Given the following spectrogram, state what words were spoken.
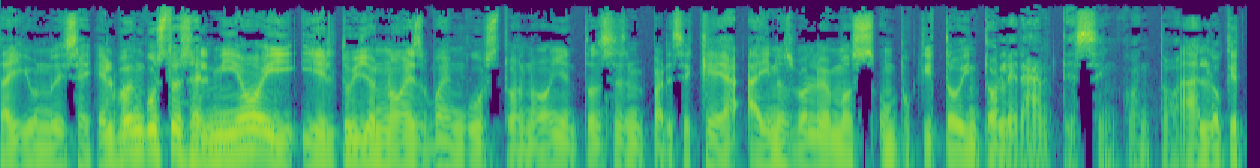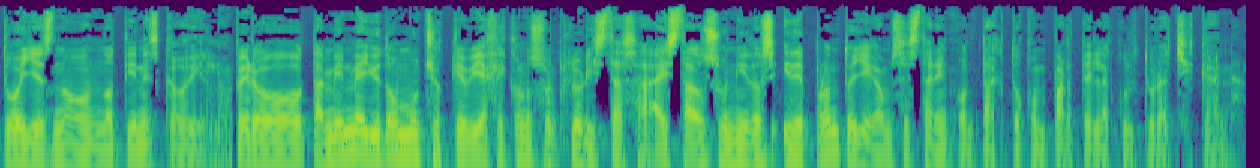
ahí uno dice, el buen gusto es el mío y, y el tuyo no es buen gusto, ¿no? Y entonces me parece que ahí nos volvemos un poquito intolerantes en cuanto a lo que tú oyes, no, no tienes que oírlo. Pero también me ayudó mucho que viajé con los folcloristas a, a Estados Unidos y de pronto llegamos a estar en contacto con parte de la cultura chicana.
